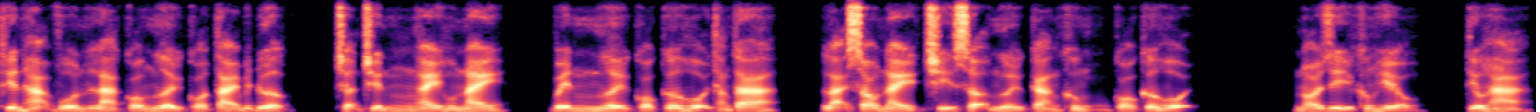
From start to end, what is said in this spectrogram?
thiên hạ vốn là có người có tài biết được, trận chiến ngày hôm nay, bên ngươi có cơ hội thắng ta, lại sau này chỉ sợ ngươi càng không có cơ hội. Nói gì không hiểu, tiêu hà,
